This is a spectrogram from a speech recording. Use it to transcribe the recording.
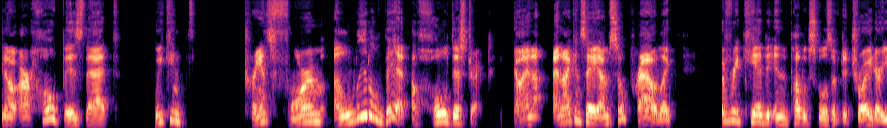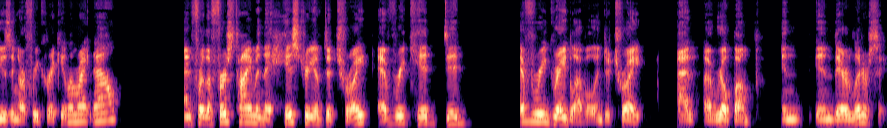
you know, our hope is that we can transform a little bit a whole district. You know, and and I can say I'm so proud. Like every kid in the public schools of Detroit are using our free curriculum right now. And for the first time in the history of Detroit, every kid did every grade level in Detroit had a real bump in in their literacy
